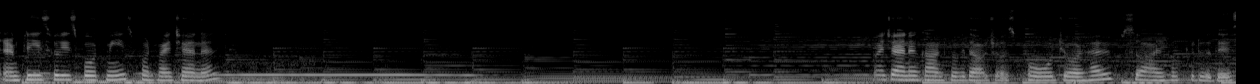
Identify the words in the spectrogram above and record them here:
And please please support me support my channel My channel can't go without your support, your help, so I hope you do this.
